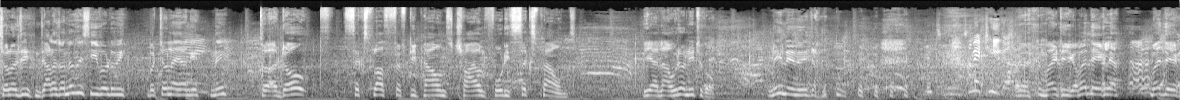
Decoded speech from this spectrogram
ਚਲੋ ਜੀ ਜਾਣਾ ਚਾਹੁੰਦੇ ਹੋ ਤੁਸੀਂ ਸੀ ਵਰਲਡ ਵੀ ਬੱਚੋਂ ਲੈ ਜਾਾਂਗੇ ਨਹੀਂ so adult 6 plus 50 pounds, child 46 pounds. Yeah, now we don't need to go. नहीं नहीं नहीं मैं ठीक हूँ। मैं ठीक हूँ मैं देख लिया मैं देख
